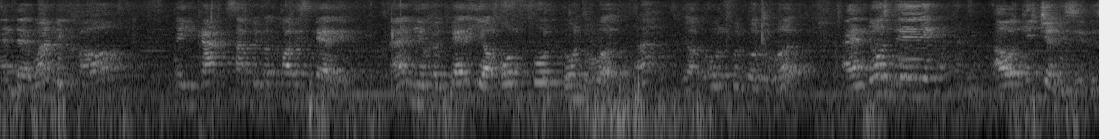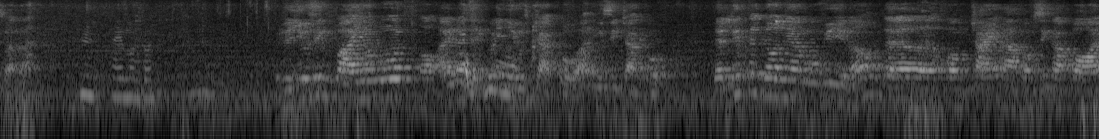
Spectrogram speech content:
And that one we call tingkat. Some people call it carry. And you can carry your own food go to work. Huh? Your own food go to work. And those days, our kitchen is in this one. Huh? Hay un montón. They're using firewood or either they're going to use charcoal, uh, using charcoal. The Little Nyonya movie, you know, the from China, from Singapore,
